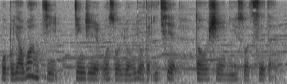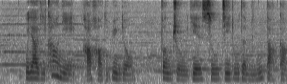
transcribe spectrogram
我不要忘记今日我所拥有的一切都是你所赐的，我要依靠你好好的运用。奉主耶稣基督的名祷告，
